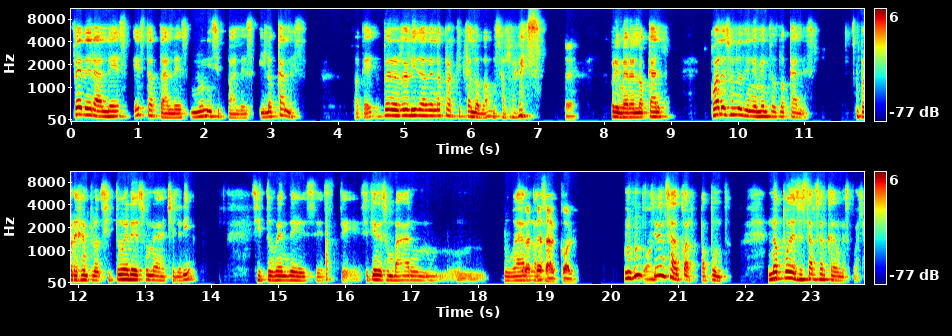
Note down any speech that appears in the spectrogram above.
federales, estatales, municipales y locales. ¿Ok? Pero en realidad en la práctica lo vamos al revés. Primero el local. ¿Cuáles son los lineamientos locales? Por ejemplo, si tú eres una chelería, si tú vendes, este, si tienes un bar, un, lugar. Si vendes alcohol. si vendes alcohol, pa' punto. No puedes estar cerca de una escuela.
